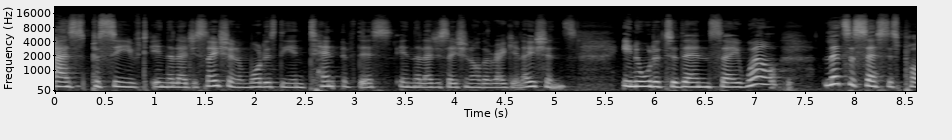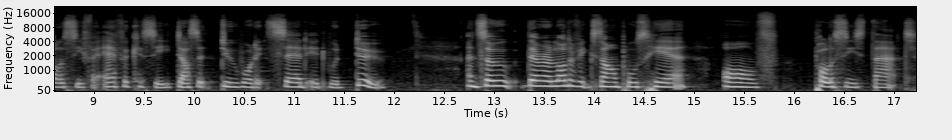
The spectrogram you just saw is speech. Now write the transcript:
as perceived in the legislation and what is the intent of this in the legislation or the regulations in order to then say, well, let's assess this policy for efficacy. Does it do what it said it would do? And so there are a lot of examples here of policies that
